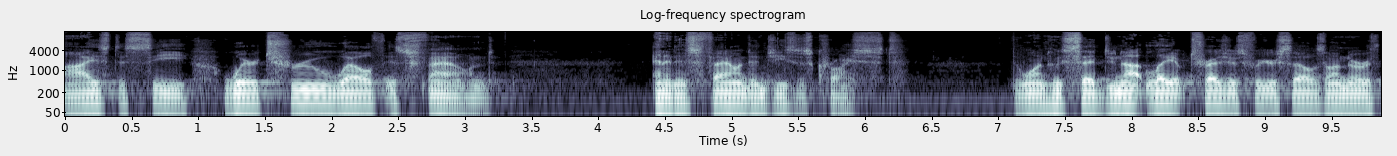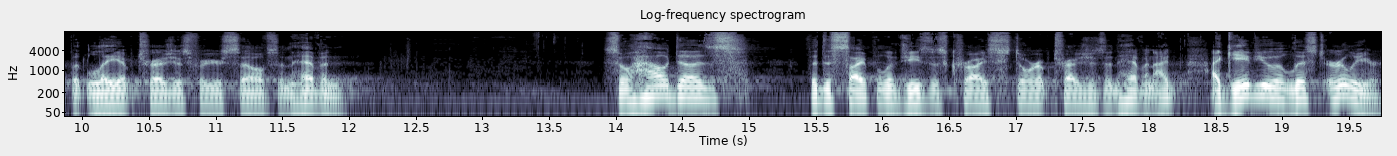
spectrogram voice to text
eyes to see where true wealth is found. And it is found in Jesus Christ, the one who said, Do not lay up treasures for yourselves on earth, but lay up treasures for yourselves in heaven. So, how does the disciple of Jesus Christ store up treasures in heaven? I, I gave you a list earlier.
